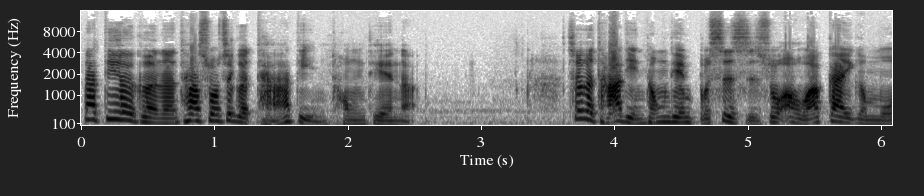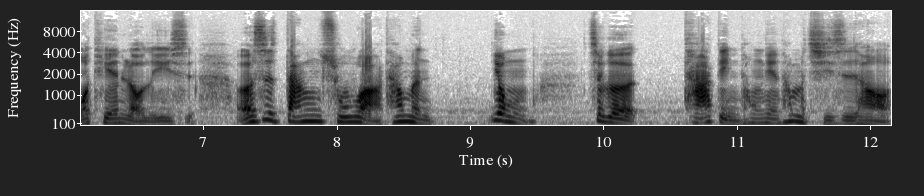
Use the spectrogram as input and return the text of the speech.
那第二个呢？他说这个塔顶通天呐、这个塔顶通天不是指说哦，我要盖一个摩天楼的意思，而是当初啊，他们用这个塔顶通天，他们其实哈、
